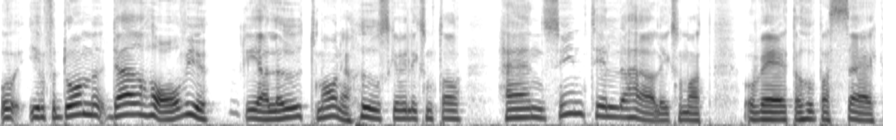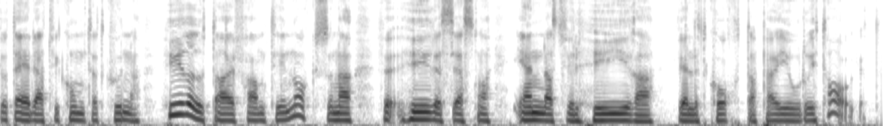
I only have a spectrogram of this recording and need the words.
Och inför dem, där har vi ju reella utmaningar. Hur ska vi liksom ta hänsyn till det här liksom att och veta hur pass säkert är det att vi kommer till att kunna hyra ut det här i framtiden också när hyresgästerna endast vill hyra väldigt korta perioder i taget.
